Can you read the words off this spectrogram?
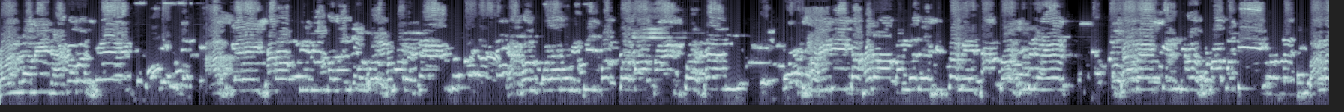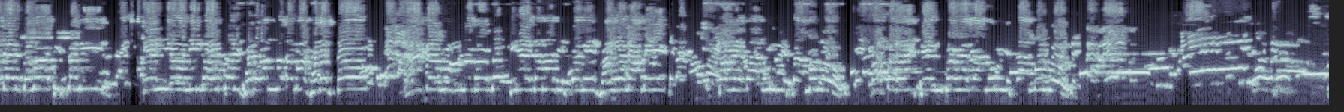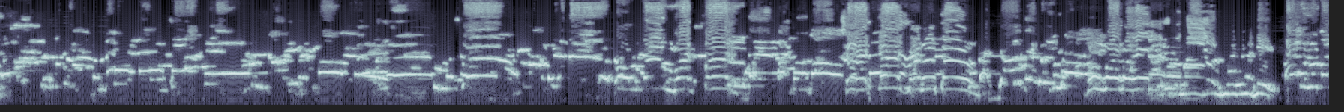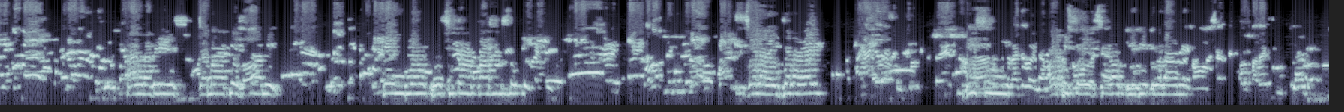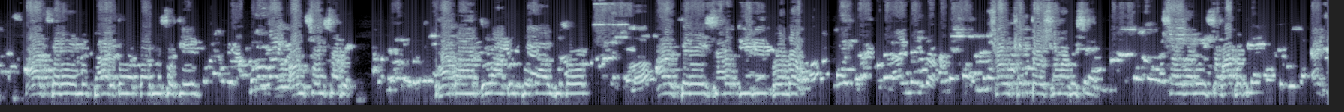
সংগ্রামী ঢাকাবাসী, আজকের এই সারাদিন এখন প্রধানমন্ত্রী বিলবদ্ধ করেছেন। শহীদি কাফেলা বাংলাদেশ ইসলামী ছাত্র শিবিরের সাবেক কেন্দ্রীয় সভাপতি, বাংলাদেশ জামাত ইসলামী কেন্দ্রীয় নির্বাহী পরিষদের অন্যতম সদস্য, ঢাকা মহানগর দক্ষিণের জামাত ইসলামী সংগ্রামে জননেতা নুরুল ইসলাম মঙ্গল, বর্তমানে কেন্দ্রীয় নেতা নুরুল ইসলাম বাংলাদেশ জামাত ইসলামী কেন্দ্রীয় ঘোষিত কর্মসূচি জেলায় জেলায় আজকের নির্ধারিত কর্মসূচির অংশ হিসাবে ঢাকা জেলা আয়োজিত আজকের এই স্মারক লিপি প্রদান সংক্ষিপ্ত সমাবেশে সংগ্রামী সভাপতি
